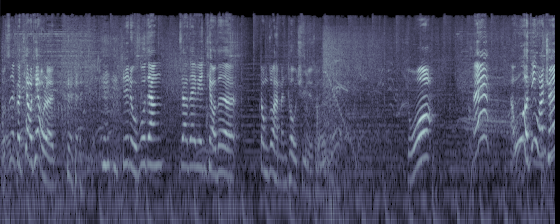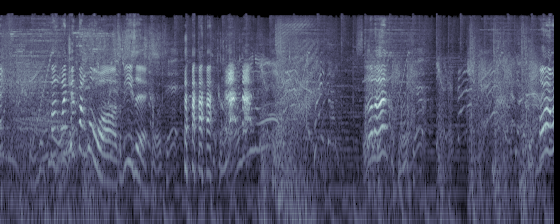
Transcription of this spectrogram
我是个跳跳人，其实鲁夫这样这样在一边跳，的动作还蛮透趣的，说。躲！哎，啊，乌尔蒂完全放完全放过我，什么意思？哈哈哈哈！蛇人。哦哦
